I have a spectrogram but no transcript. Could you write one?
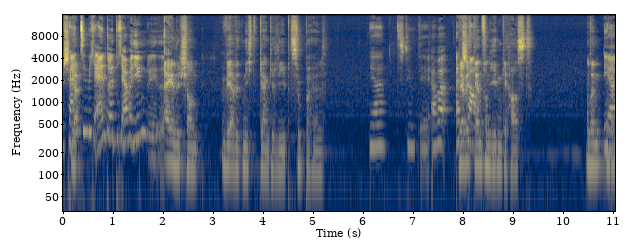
Scheint Ja. ziemlich eindeutig, aber irgendwie. Eigentlich schon, wer wird nicht gern geliebt? Superheld. Ja, das stimmt eh. Aber als Wer wird gern von jedem gehasst? Und ein, Ja, und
